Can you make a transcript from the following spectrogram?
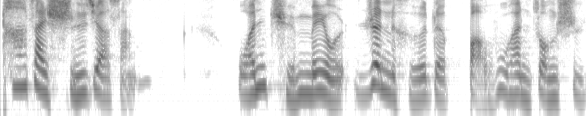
他在十字架上完全没有任何的保护和装饰，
